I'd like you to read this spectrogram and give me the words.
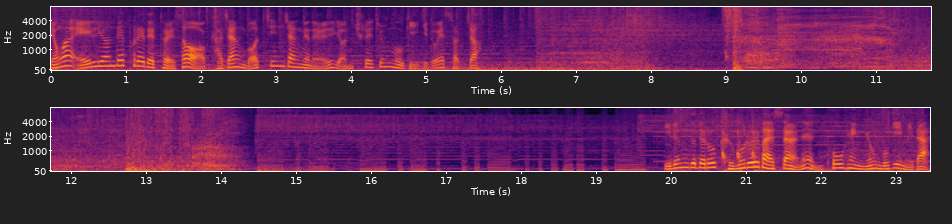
영화 에일리언 대 프레데터에서 가장 멋진 장면을 연출해준 무기이기도 했었죠. 이름 그대로 그물을 발사하는 포획용 무기입니다.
